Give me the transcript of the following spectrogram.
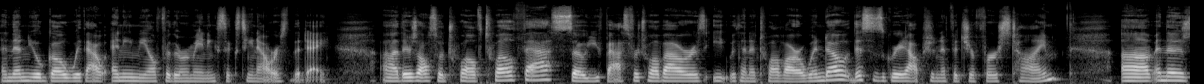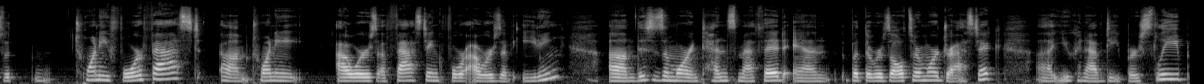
and then you'll go without any meal for the remaining 16 hours of the day. Uh, there's also 12 12 fast, so you fast for 12 hours, eat within a 12 hour window. This is a great option if it's your first time. Um, and there's the 24 fast, um, 20 hours of fasting, four hours of eating. Um, this is a more intense method, and but the results are more drastic. Uh, you can have deeper sleep,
